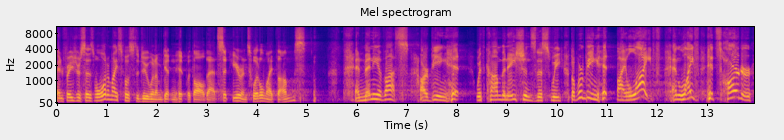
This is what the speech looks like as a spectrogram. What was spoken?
And Frazier says, Well, what am I supposed to do when I'm getting hit with all that? Sit here and twiddle my thumbs? And many of us are being hit with combinations this week, but we're being hit by life, and life hits harder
